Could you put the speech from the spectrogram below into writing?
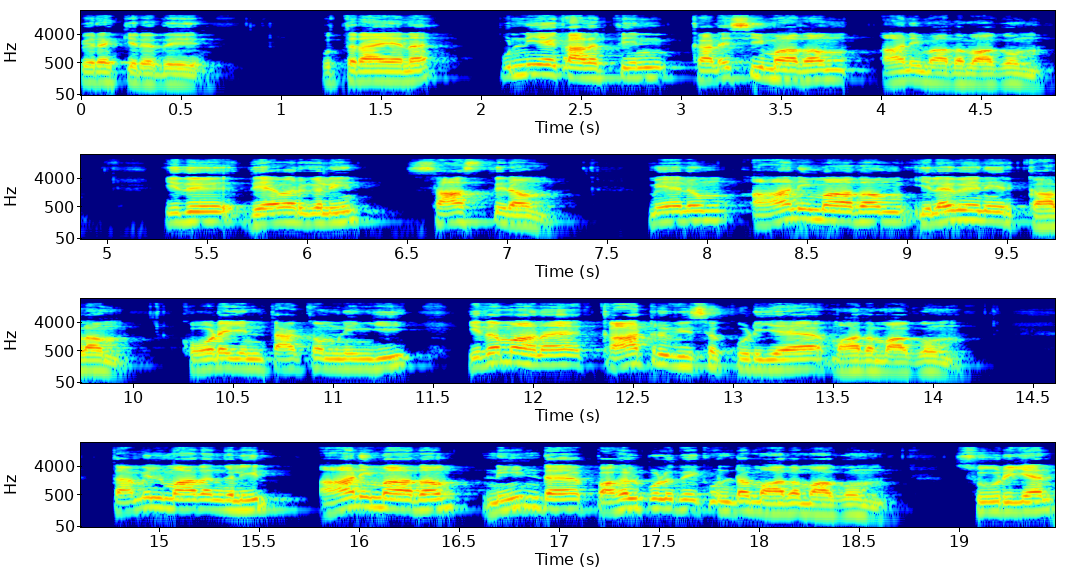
பிறக்கிறது. உத்தராயண புண்ணிய காலத்தின் கடைசி மாதம் ஆனி மாதமாகும். இது தேவர்களின் சாஸ்திரம். மேலும் ஆனி மாதம் இளவேநீர் காலம் கோடையின் தாக்கம் நீங்கி இதமான காற்று வீசக்கூடிய மாதமாகும். தமிழ் மாதங்களில் ஆனி மாதம் நீண்ட பகல் பொழுதை கொண்ட மாதமாகும். சூரியன்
